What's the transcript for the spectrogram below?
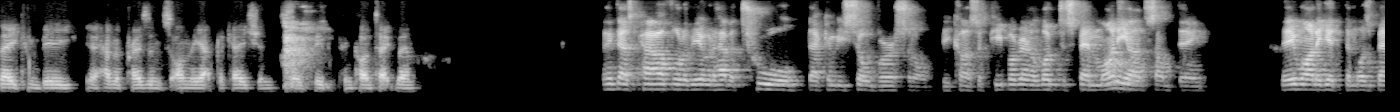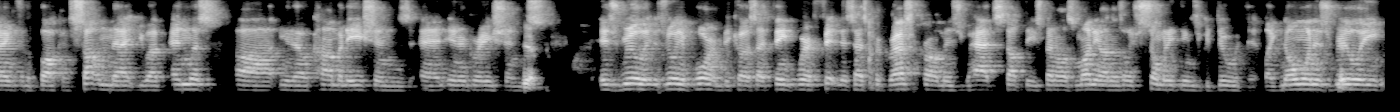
they can be you know have a presence on the application so people can contact them. I think that's powerful to be able to have a tool that can be so versatile because if people are going to look to spend money on something, they want to get the most bang for the buck and something that you have endless, uh, you know, combinations and integrations. Yep. Is really is really important because I think where fitness has progressed from is you had stuff that you spent all this money on. There's only so many things you could do with it. Like no one is really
